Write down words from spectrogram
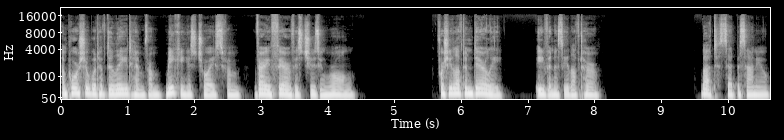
and Portia would have delayed him from making his choice from very fear of his choosing wrong. For she loved him dearly, even as he loved her. But, said Bassanio,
